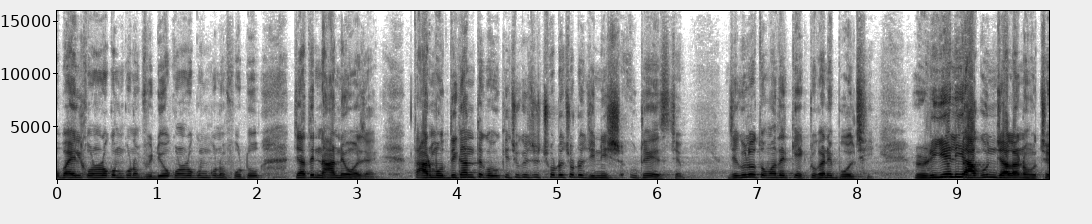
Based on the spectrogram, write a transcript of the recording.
মোবাইল কোনো রকম কোনো ভিডিও কোনো রকম কোনো ফটো যাতে না নেওয়া যায়। তার মধ্যেখান থেকেও কিছু কিছু ছোটো ছোটো জিনিস উঠে এসছে, যেগুলো তোমাদেরকে একটুখানি বলছি। রিয়েলি আগুন জ্বালানো হচ্ছে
